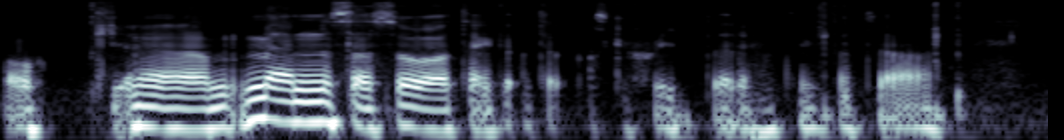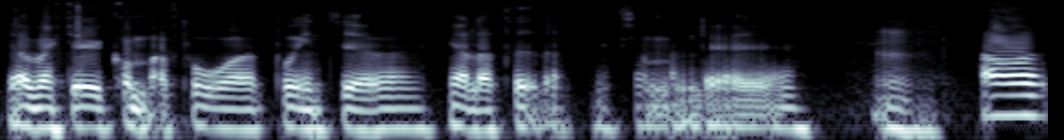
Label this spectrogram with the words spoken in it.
Och, eh, men sen så tänkte jag att jag bara ska skita i det. Jag tänkte att jag, jag verkar ju komma på, på intervjuer hela tiden. Liksom, men det är ju Mm. ja,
